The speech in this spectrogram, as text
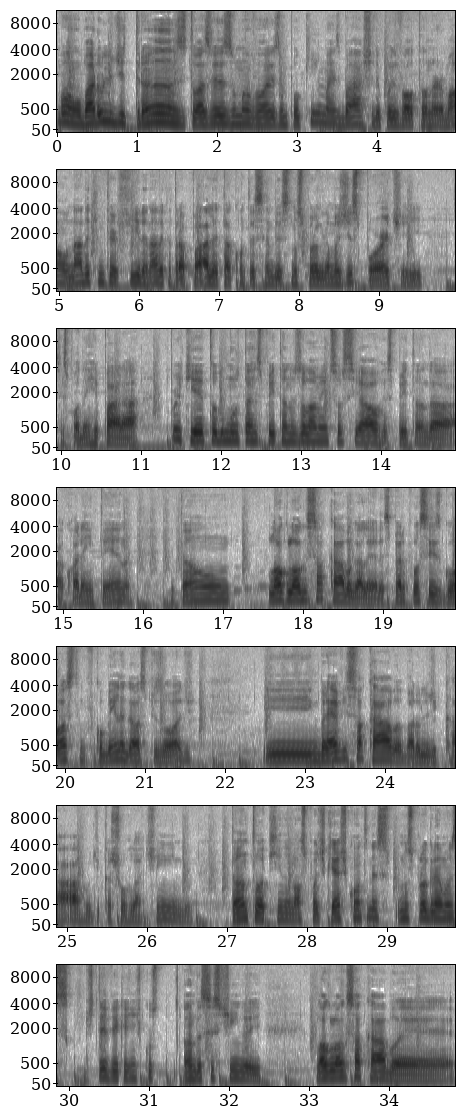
Bom, o barulho de trânsito, às vezes uma voz um pouquinho mais baixa, depois volta ao normal, nada que interfira, nada que atrapalhe, tá acontecendo isso nos programas de esporte aí. Vocês podem reparar, porque todo mundo tá respeitando o isolamento social, respeitando a, a quarentena. Então, logo logo isso acaba, galera. Espero que vocês gostem, ficou bem legal esse episódio. E em breve isso acaba, barulho de carro, de cachorro latindo, tanto aqui no nosso podcast quanto nesse, nos programas de TV que a gente anda assistindo aí. Logo logo isso acaba, é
